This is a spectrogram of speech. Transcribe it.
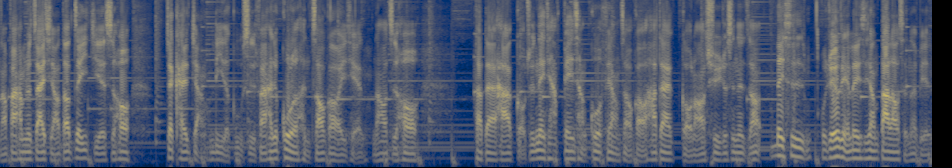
然后反正他们就在一起，然后到这一集的时候再开始讲丽的故事，反正他就过了很糟糕的一天，然后之后他带他的狗，就是那天他非常过非常糟糕，他带狗然后去就是那种类似，我觉得有点类似像大稻城那边，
